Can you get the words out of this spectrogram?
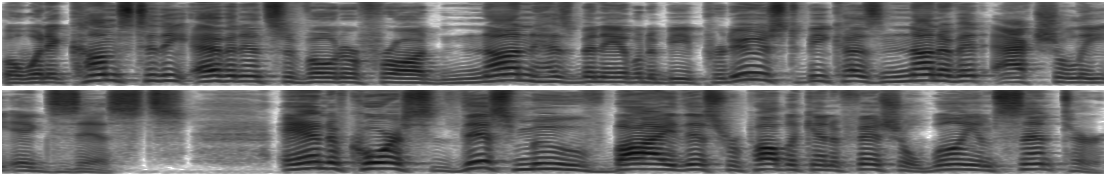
But when it comes to the evidence of voter fraud, none has been able to be produced because none of it actually exists. And of course, this move by this Republican official, William Senter,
